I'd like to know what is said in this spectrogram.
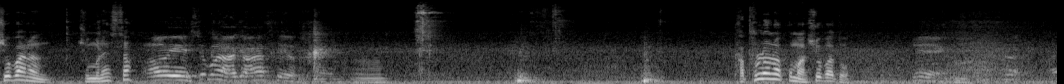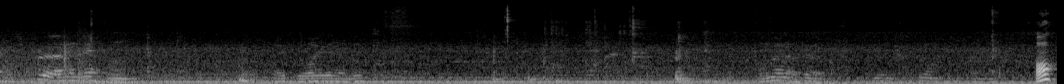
쇼바는 주문했어? 아, 예, 쇼바는 아직 안 왔어요. 다 풀러놨구만 쇼바도. 예. 아니, 10% 났는데. 음. 네, 들어와야 되는데. 어?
